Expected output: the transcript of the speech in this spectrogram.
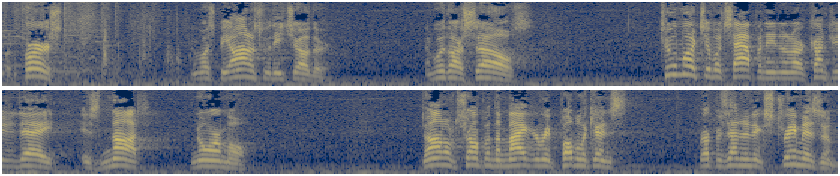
But first, we must be honest with each other and with ourselves. Too much of what's happening in our country today is not normal. Donald Trump and the MAGA Republicans represent an extremism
